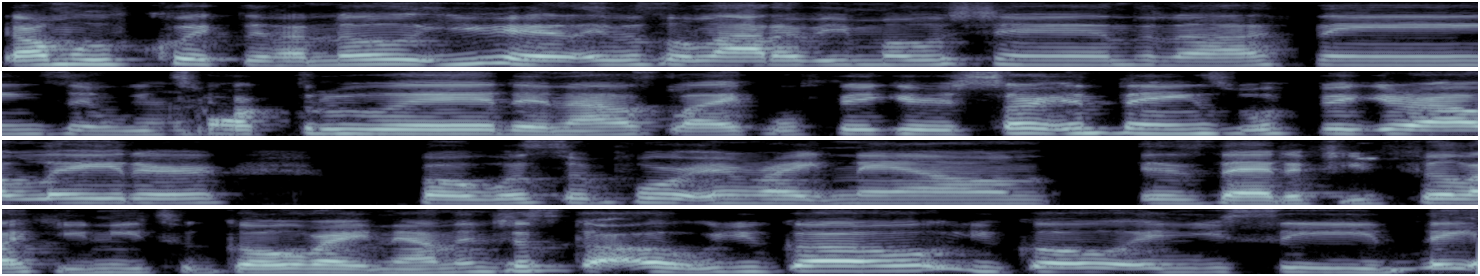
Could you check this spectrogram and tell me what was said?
Y'all moved quickly. I know you had it was a lot of emotions and a lot of things, and we talked through it. And I was like, we'll figure certain things we'll figure out later. But what's important right now is that if you feel like you need to go right now, then just go. You go, you go, and you see lay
